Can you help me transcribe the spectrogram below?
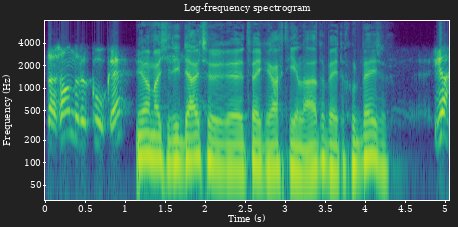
Dat is andere koek, hè? Ja, maar als je die Duitser uh, twee keer achter je laat, dan ben je toch goed bezig. Ja,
